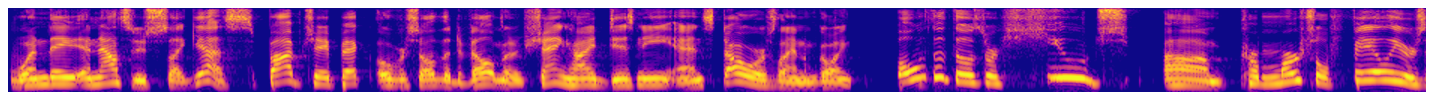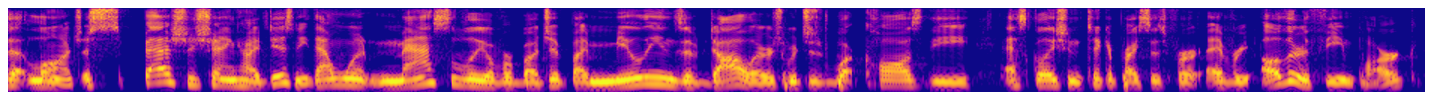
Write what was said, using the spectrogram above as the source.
when they announced it, it's just like, yes, Bob Chapek oversaw the development of Shanghai, Disney, and Star Wars Land. I'm going, both of those are huge um, commercial failures at launch, especially Shanghai Disney. That went massively over budget by millions of dollars, which is what caused the escalation in ticket prices for every other theme park.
